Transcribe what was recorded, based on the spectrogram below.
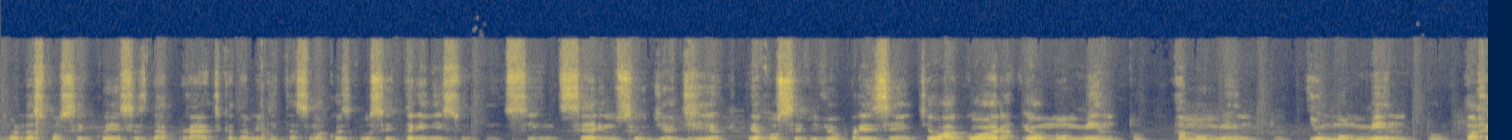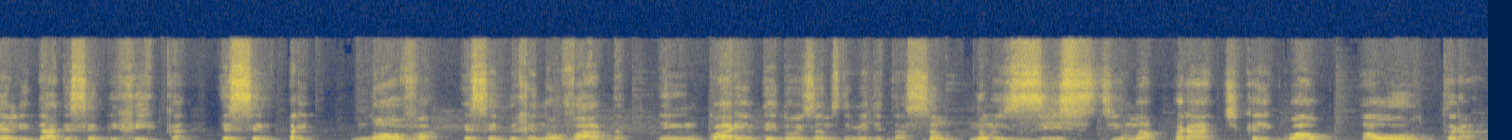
uma das consequências da prática da meditação, uma coisa que você treina isso, se insere no seu dia a dia, é você viver o presente, é o agora, é o momento a momento. E o momento, a realidade é sempre rica, é sempre nova, é sempre renovada. Em 42 anos de meditação, não existe uma prática igual a outra.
